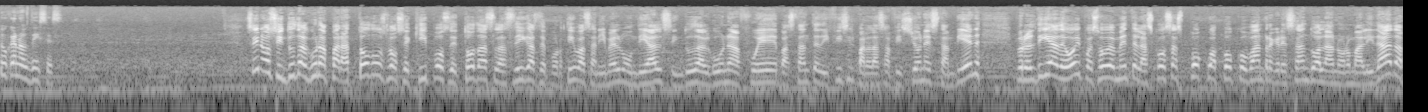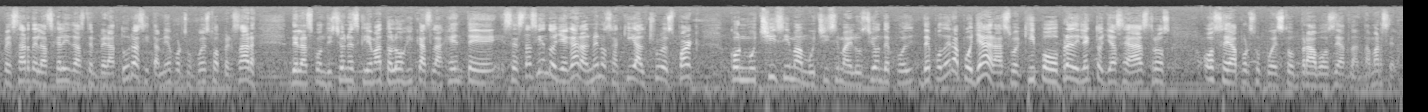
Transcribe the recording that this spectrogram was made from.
¿Tú qué nos dices? Sí, no, sin duda alguna, para todos los equipos de todas las ligas deportivas a nivel mundial, sin duda alguna fue bastante difícil para las aficiones también, pero el día de hoy, pues obviamente las cosas poco a poco van regresando a la normalidad, a pesar de las gélidas temperaturas y también, por supuesto, a pesar de las condiciones climatológicas, la gente se está haciendo llegar, al menos aquí al Truist Park, con muchísima, muchísima ilusión de poder apoyar a su equipo predilecto, ya sea Astros o sea, por supuesto, Bravos de Atlanta. Marcela.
